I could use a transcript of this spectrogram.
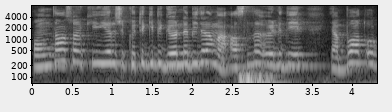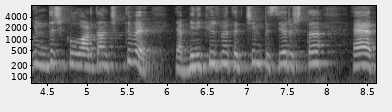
Ondan sonraki yarışı kötü gibi görünebilir ama aslında öyle değil. Yani bu at o gün dış kulvardan çıktı ve ya 1200 metre çim yarışta eğer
